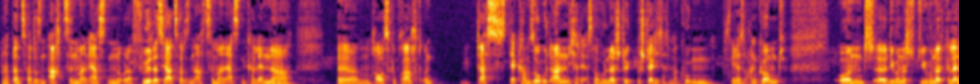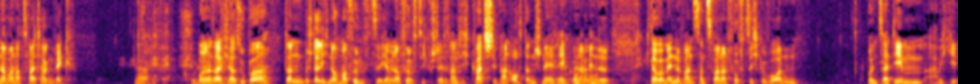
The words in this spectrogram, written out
und habe dann 2018 meinen ersten oder für das Jahr 2018 meinen ersten Kalender mhm. ähm, rausgebracht und das, der kam so gut an. Ich hatte erstmal 100 Stück bestellt. Ich dachte mal gucken, wie der so ankommt. Und äh, die, 100, die 100 Kalender waren nach zwei Tagen weg. Ja, cool. Und dann sage ich, ja super, dann bestelle ich nochmal 50. Ich habe mir noch 50 bestellt. Das war natürlich Quatsch, die waren auch dann schnell weg. Und am Ende, ich glaube, am Ende waren es dann 250 geworden. Und seitdem habe ich je,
